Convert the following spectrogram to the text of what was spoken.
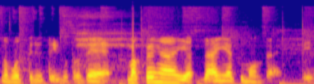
上っているということで、まあ、これがいや残薬問題っていう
